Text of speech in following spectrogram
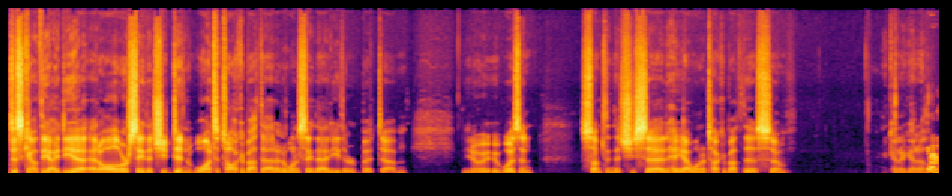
discount the idea at all, or say that she didn't want to talk about that. I don't want to say that either, but um, you know, it, it, wasn't something that she said, "Hey, I want to talk about this." So, kind of got a yeah.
